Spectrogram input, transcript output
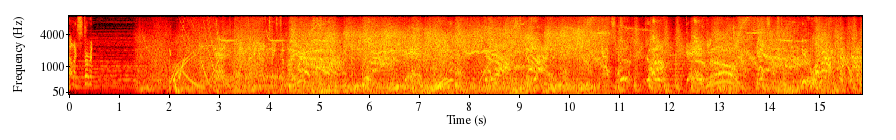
I'll exterminate. And Gotcha! Gotcha! You! Gotcha! You!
